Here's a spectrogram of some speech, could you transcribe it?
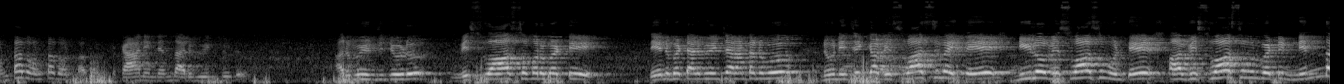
ఉంటుంది ఉంటుంది ఉంటుంది. ఉంటుంది కానీ నింద అనుభవించుడు. అనుభవించి చూడు విశ్వాసమును బట్టి దేన్ని బట్టి అనుభవించాలంట నువ్వు? నువ్వు నిజంగా విశ్వాసం అయితే నీలో విశ్వాసం ఉంటే ఆ విశ్వాసమును బట్టి నింద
